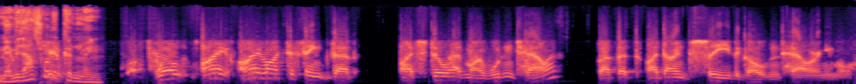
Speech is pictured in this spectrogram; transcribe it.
Maybe that's what it could mean. Well, I, I like to think that I still have my wooden tower, but that I don't see the golden tower anymore.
